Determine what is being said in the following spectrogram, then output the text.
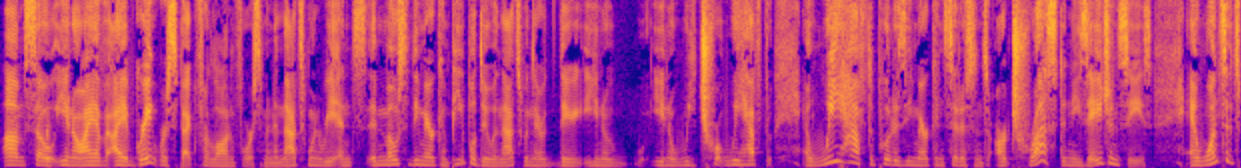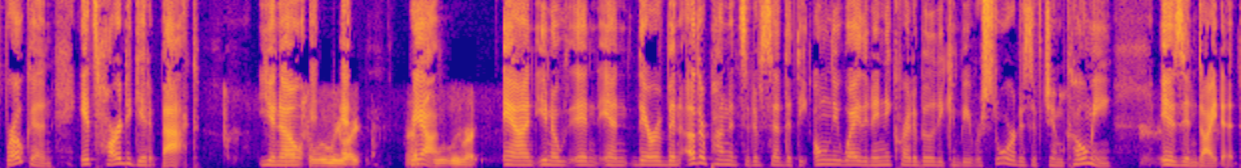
Um, so you know, I have I have great respect for law enforcement, and that's when we and, and most of the American people do, and that's when they're they you know you know we tr- we have to and we have to put as the American citizens our trust in these agencies, and once it's broken, it's hard to get it back. You know, Absolutely and- right. Yeah. Absolutely right. and you know, and and there have been other pundits that have said that the only way that any credibility can be restored is if Jim Comey is indicted.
